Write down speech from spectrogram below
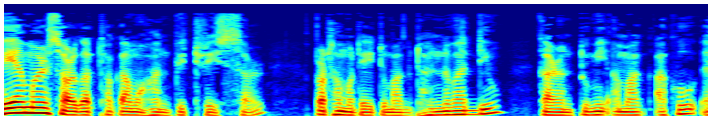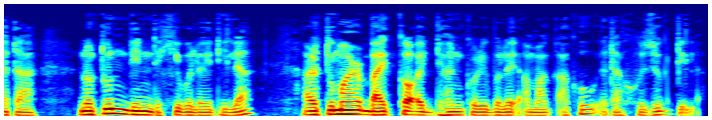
হে আমাৰ স্বৰ্গত থকা মহান পিতৃ ঈশ্বৰ প্ৰথমতেই তোমাক ধন্যবাদ দিওঁ কাৰণ তুমি আমাক আকৌ এটা নতুন দিন দেখিবলৈ দিলা। আৰু তোমাৰ বাক্য অধ্যয়ন কৰিবলৈ আমাক আকৌ এটা সুযোগ দিলা।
